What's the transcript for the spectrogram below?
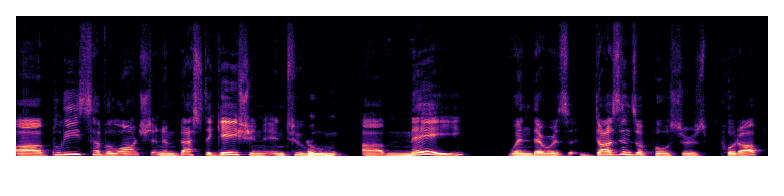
uh, police have launched an investigation into uh, May when there was dozens of posters put up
